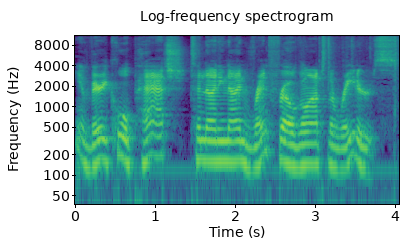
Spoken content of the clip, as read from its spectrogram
Yeah, very cool patch to 99. Renfrow going out to the Raiders.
